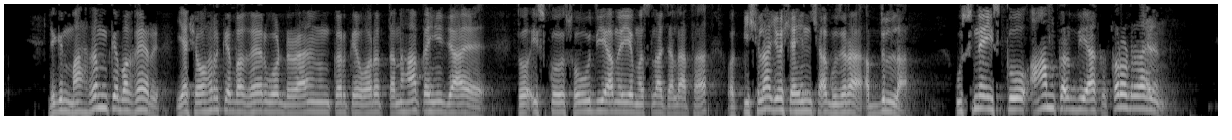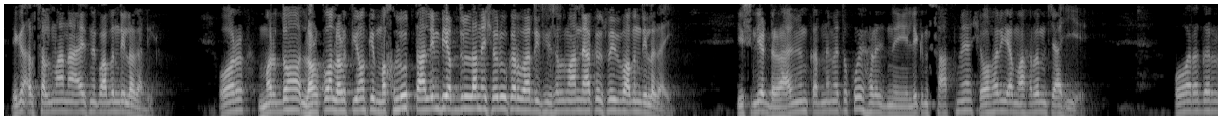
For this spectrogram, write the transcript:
लेकिन महरम के बगैर या शोहर के बगैर वो ड्राइविंग करके औरत तनहा कहीं जाए तो इसको सऊदिया में ये मसला चला था। और पिछला जो शहनशाह गुजरा, अब्दुल्ला, उसने इसको आम कर दिया करो ड्राइविंग लेकिन अब सलमान आया, इसने पाबंदी लगा दी। और मर्दों, लड़कों, लड़कियों की मखलूत तालीम भी अब्दुल्ला ने शुरू करवा दी थी। सलमान ने आकर उस पर भी पाबंदी लगाई। इसलिए ड्राइविंग करने में तो कोई हर्ज नहीं है, लेकिन साथ में शोहर या महरम चाहिए। और अगर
